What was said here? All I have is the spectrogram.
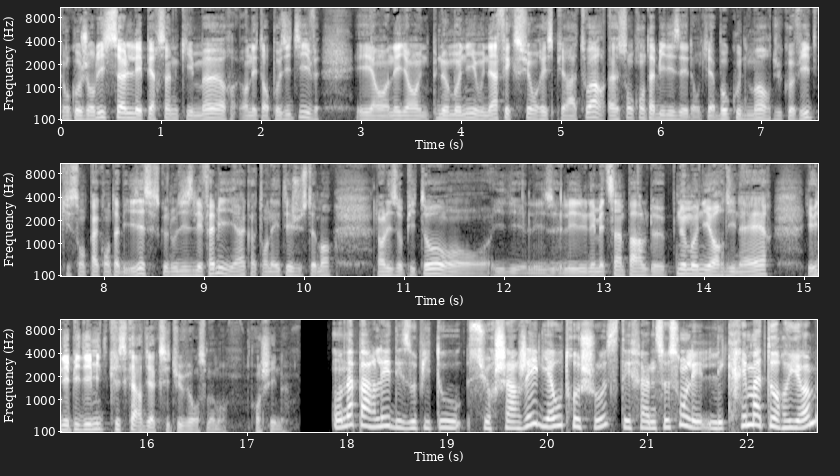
Donc, aujourd'hui, seules les personnes qui meurent en étant positives et en ayant une pneumonie ou une infection respiratoire euh, sont comptabilisées. Donc, il y a beaucoup de morts du Covid qui ne sont pas comptabilisées. C'est ce que nous disent les familles. Hein. Quand on a été justement dans les hôpitaux, les, médecins parlent de pneumonie ordinaire. Il y a une épidémie de crise cardiaque, si tu veux, en ce moment, en Chine. On a parlé des hôpitaux surchargés. Il y a autre chose, Stéphane. Ce sont les crématoriums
